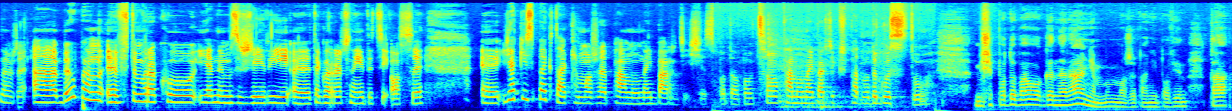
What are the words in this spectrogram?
Dobrze. A był Pan e, w tym roku jednym z jury e, tegorocznej edycji OSY. E, Jaki spektakl może Panu najbardziej się spodobał? Co Panu najbardziej przypadło do gustu? Mi się podobało generalnie, może pani powiem, ta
